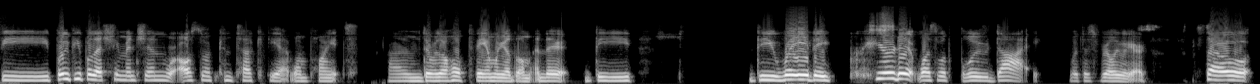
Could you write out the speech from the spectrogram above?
The Bowie people that she mentioned were also in Kentucky at one point. Um, there was a whole family of them, and they the the way they cured it was with blue dye, which is really weird. So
